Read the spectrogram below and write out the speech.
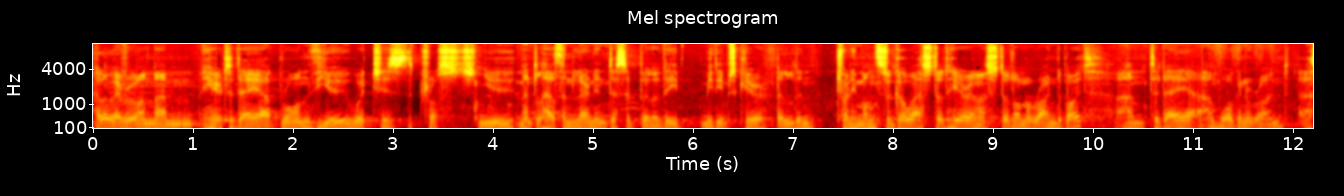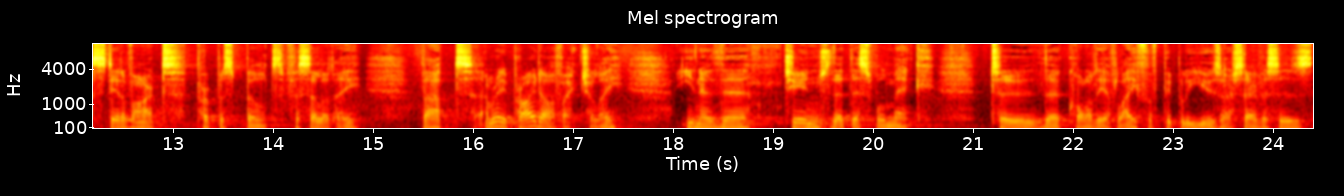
Hello everyone, I'm here today at Rowan View, which is the Trust's new mental health and learning disability medium secure building. 20 months ago I stood here and I stood on a roundabout and today I'm walking around a state of art purpose built facility that I'm really proud of actually. You know, the change that this will make to the quality of life of people who use our services,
